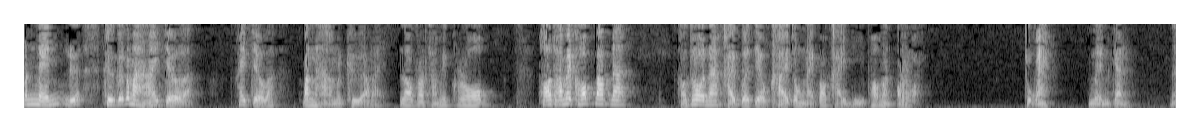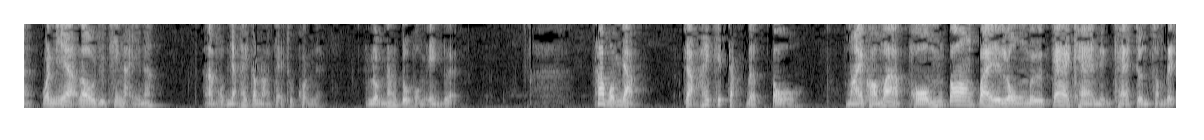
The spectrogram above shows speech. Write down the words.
มันเหม็นหรือ คือก็ต้องมาหาให้เจอให้เจอว่าปัญหามันคืออะไร เราก็ทำให้ครบ พอทำให้ครบปั๊บนะขอโทษนะขายก๋วยเตี๋ยวขายตรงไหนก็ขายดี เพราะมันอร่อย ถูกไหมเหมือนกันนะวันนี้เราอยู่ที่ไหนนะ ผมอยากให้กำลังใจทุกคนเลยรวมทั้งตัวผมเองด้วย ถ้าผมอยากจะให้คิดจักเติบโต หมายความว่าผมต้องไปลงมือแก้แค่หนึ่งแค่จนสำเร็จ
